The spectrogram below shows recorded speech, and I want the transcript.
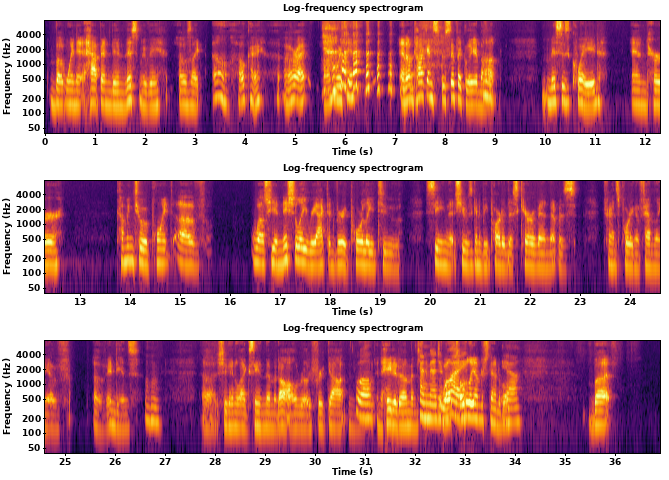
But when it happened in this movie, I was like, "Oh, okay, all right, I'm with you." and I'm talking specifically about Mrs. Quaid and her coming to a point of, well, she initially reacted very poorly to seeing that she was going to be part of this caravan that was transporting a family of of Indians. Uh, she didn't like seeing them at all. Really freaked out and, Well, and hated them. And can't imagine well, why. totally understandable. Yeah. But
